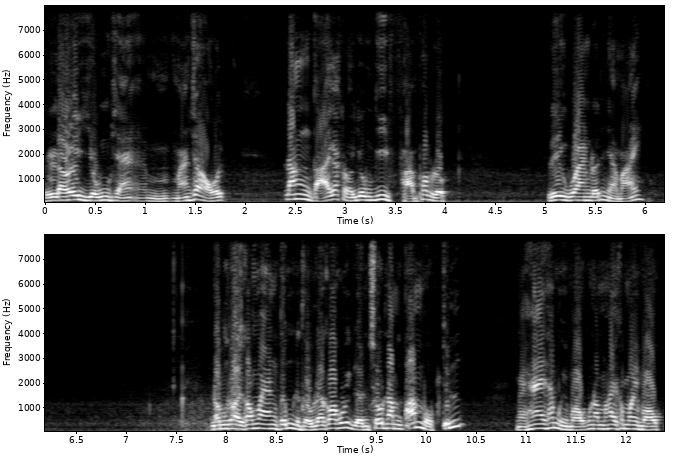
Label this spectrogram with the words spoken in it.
lợi dụng mạng xã hội, đăng tải các nội dung vi phạm pháp luật liên quan đến nhà máy. Đồng thời, công an tỉnh Bình Thuận đã có quyết định số 5819 ngày 2 tháng 11 năm 2021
